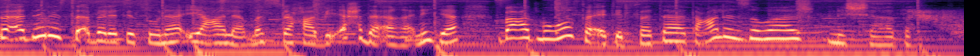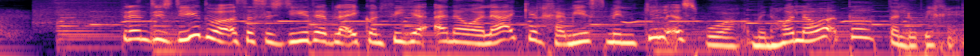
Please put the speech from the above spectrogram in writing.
فأدير استقبلت الثنائي على مسرح بإحدى أغانيها بعد موافقة الفتاة على الزواج من الشاب ترند جديد وقصص جديدة بلاقيكم فيها أنا ولاء كل خميس من كل أسبوع. من هون لوقتها طلوا بخير.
